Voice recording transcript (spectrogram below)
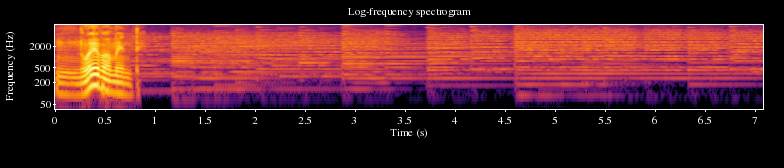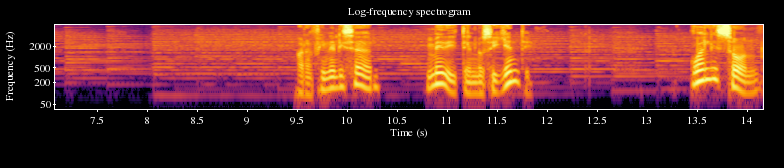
nuevamente. Para finalizar, medite en lo siguiente. ¿Cuáles son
